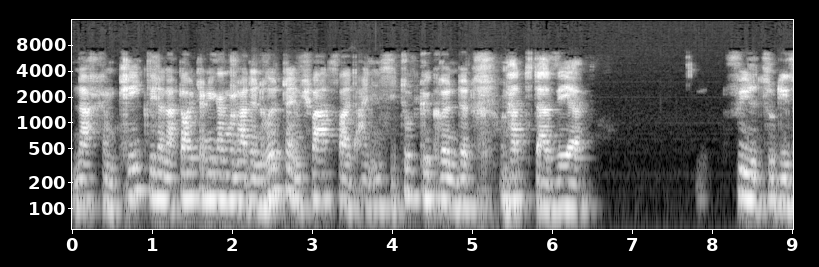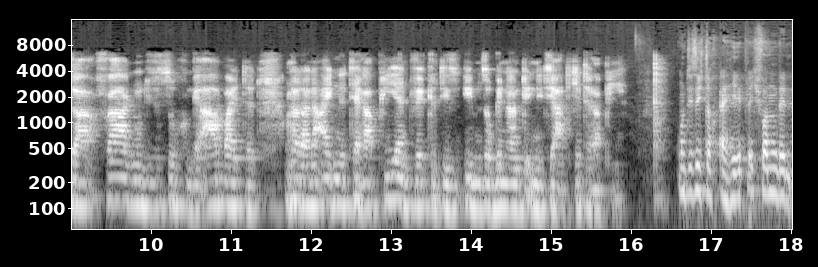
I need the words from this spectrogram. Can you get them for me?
nach dem Krieg wieder nach Deutschland gegangen und hat in Rütte im Schwarzwald ein Institut gegründet und hat da sehr viel zu dieser Fragen und dieses Suchen gearbeitet und hat eine eigene Therapie entwickelt, die eben sogenannte initiatische Therapie. Und die sich doch erheblich von den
